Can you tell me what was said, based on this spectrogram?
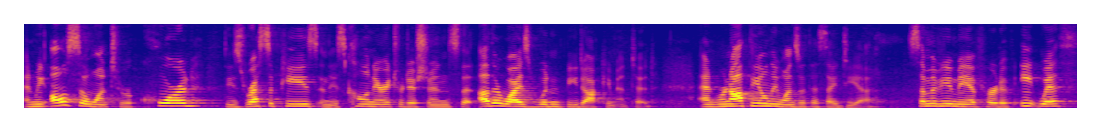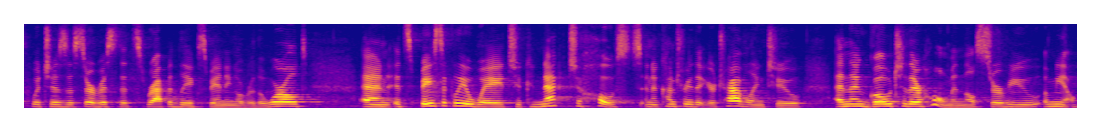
And we also want to record these recipes and these culinary traditions that otherwise wouldn't be documented. And we're not the only ones with this idea. Some of you may have heard of Eat With, which is a service that's rapidly expanding over the world. And it's basically a way to connect to hosts in a country that you're traveling to and then go to their home and they'll serve you a meal.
